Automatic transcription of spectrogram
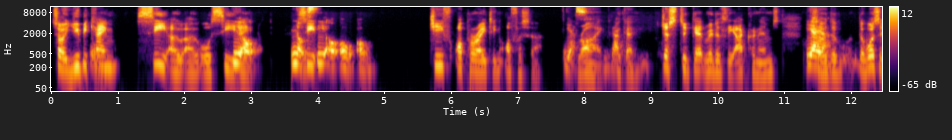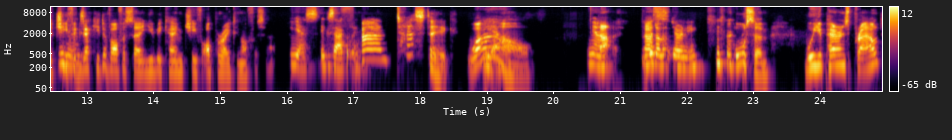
So you became COO or CEO, no, C- COO. Chief Operating Officer. Yes, Right. exactly. Okay. Just to get rid of the acronyms. Yeah, so yeah. there, there was a chief Mhm. executive officer, you became chief operating officer. yes, exactly. Fantastic. Wow. Yeah, That, a bit of that's a journey. awesome. Were your parents proud?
